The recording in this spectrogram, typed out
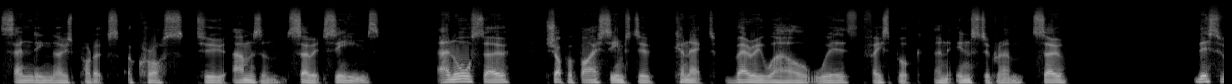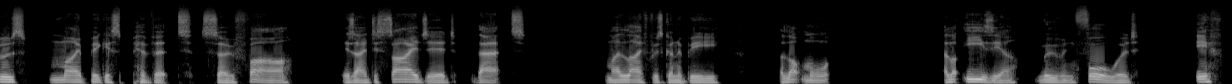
sending those products across to Amazon. So it seems. And also, Shopify seems to connect very well with Facebook and Instagram. So this was my biggest pivot so far is I decided that my life was going to be a lot more, a lot easier moving forward if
